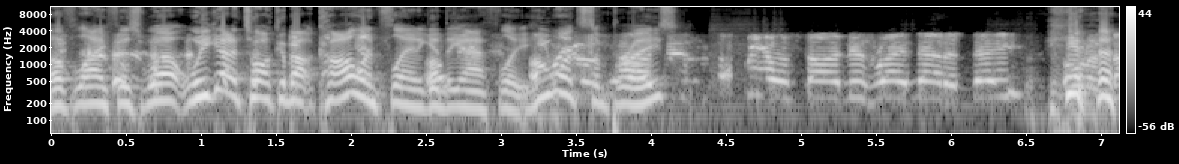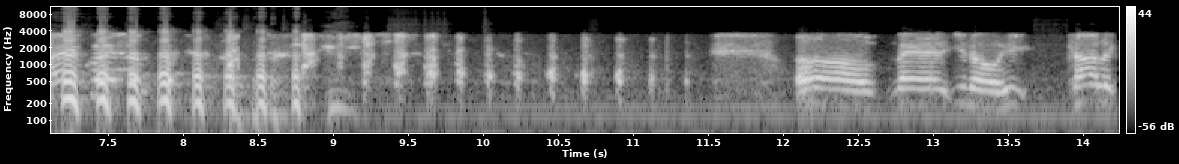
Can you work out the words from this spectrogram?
of life as well. We got to talk about Colin Flanigan, the athlete. He wants some praise. We gonna start this right now today on a ninth grader. Oh uh, man, you know he Colin,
